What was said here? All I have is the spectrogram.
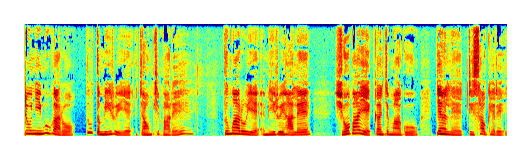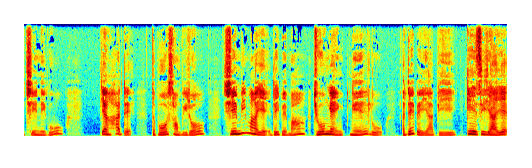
တူညီမှုကတော့သူ့သမီးတွေရဲ့အကြောင်းဖြစ်ပါတယ်။သူမတို့ရဲ့အမည်တွေဟာလည်း ယောဘရဲ့ကံကြမ္မာကို ပြန်လည်တိဆောက်ခဲ့တဲ့အခြေအနေကို ပြန်ဟတ်တဲ့သဘောဆောင်ပြီးတော့ယေမိမရဲ့အတိတ်ပဲမှာဂျိုးငဲ့ငယ်လို့အတိတ်ပဲရပြီးကေစီယာရဲ့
